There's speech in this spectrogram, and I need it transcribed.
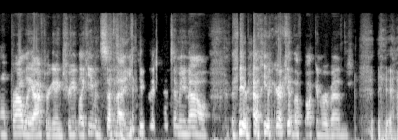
Well, probably after getting treated, like he even said that you do this shit to me now. You know, you're gonna get the fucking revenge. yeah,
